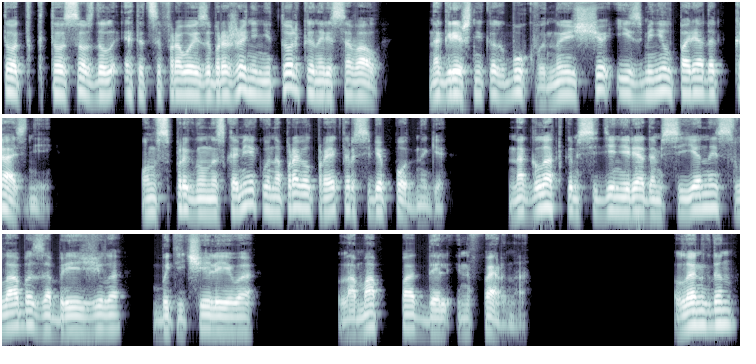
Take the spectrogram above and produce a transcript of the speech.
Тот, кто создал это цифровое изображение, не только нарисовал на грешниках буквы, но еще и изменил порядок казней. Он вспрыгнул на скамейку и направил проектор себе под ноги. На гладком сиденье рядом с Сиеной слабо забрезжило Боттичеллиева «Ла Маппа дель Инферно». Лэнгдон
